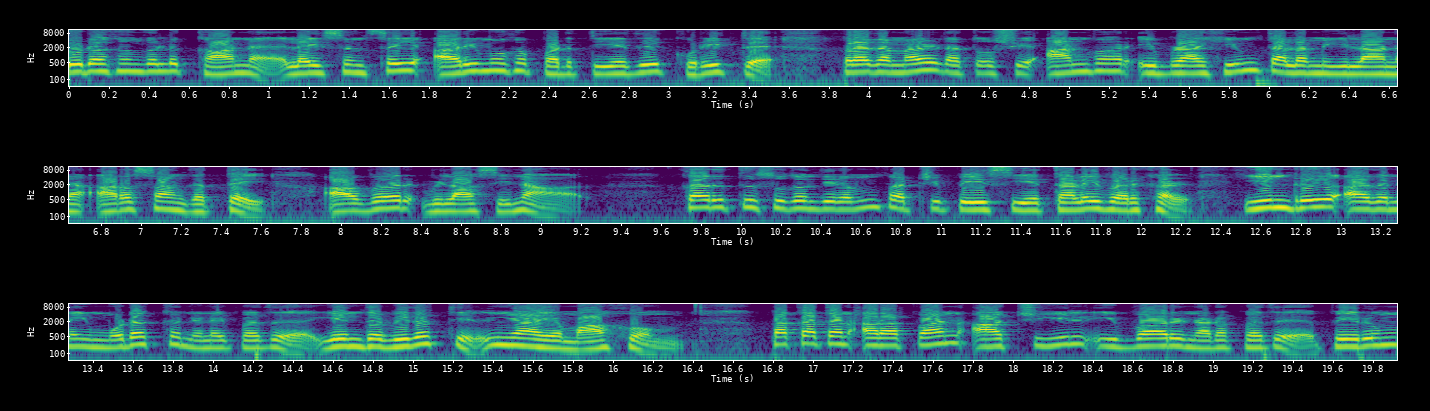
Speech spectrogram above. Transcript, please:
ஊடகங்களுக்கான லைசன்ஸை அறிமுகப்படுத்தியது குறித்து பிரதமர் டத்தோஸ்ரீ அன்வார் இப்ராஹிம் தலைமையிலான அரசாங்கத்தை அவர் விளாசினார். கருத்து சுதந்திரம் பற்றி பேசிய தலைவர்கள் இன்று அதனை முடக்க நினைப்பது எந்த விதத்தில் நியாயமாகும். பக்கத்தன் அரப்பான் ஆட்சியில் இவ்வாறு நடப்பது பெரும்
